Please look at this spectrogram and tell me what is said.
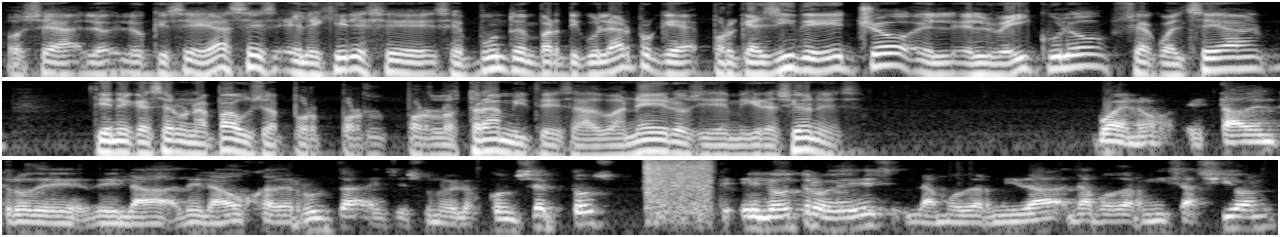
O sea, lo, que se hace es elegir ese, punto en particular porque, porque allí de hecho el, vehículo, sea cual sea, tiene que hacer una pausa por, por, los trámites aduaneros y de migraciones. Bueno, está dentro de, la, de la hoja de ruta, ese es uno de los conceptos. El otro es la modernidad, la modernización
